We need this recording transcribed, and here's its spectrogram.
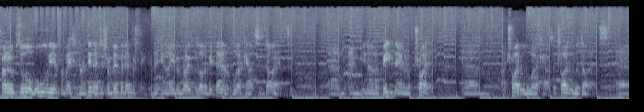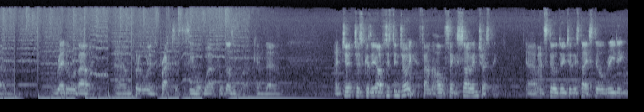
trying to absorb all the information. I did, I just remembered everything and, and I even wrote a lot of it down, workouts and diets. And, um, and you know, and I've been there and I've tried it. Um, I tried all the workouts, I tried all the diets, um, read all about it, um, put it all into practice to see what works, what doesn't work, and um, and ju- just because I was just enjoying it, found the whole thing so interesting, um, and still do to this day. Still reading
